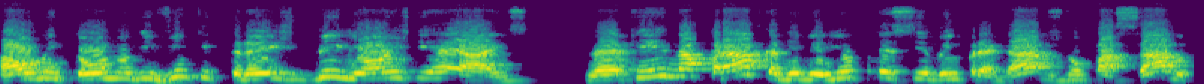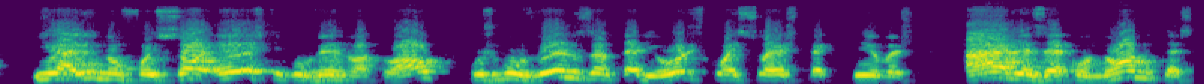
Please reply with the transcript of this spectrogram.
algo em torno de 23 bilhões de reais, né, que na prática deveriam ter sido empregados no passado, e aí não foi só este governo atual, os governos anteriores, com as suas respectivas áreas econômicas,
